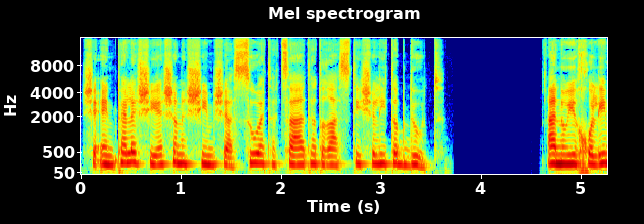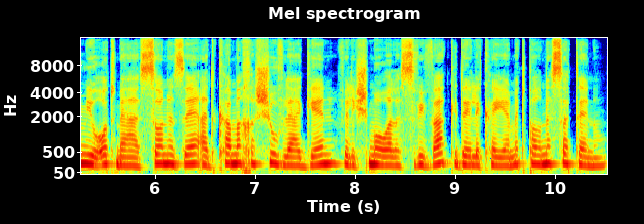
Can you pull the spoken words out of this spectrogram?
שאין פלא שיש אנשים שעשו את הצעד הדרסטי של התאבדות. אנו יכולים לראות מהאסון הזה עד כמה חשוב להגן ולשמור על הסביבה כדי לקיים את פרנסתנו.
